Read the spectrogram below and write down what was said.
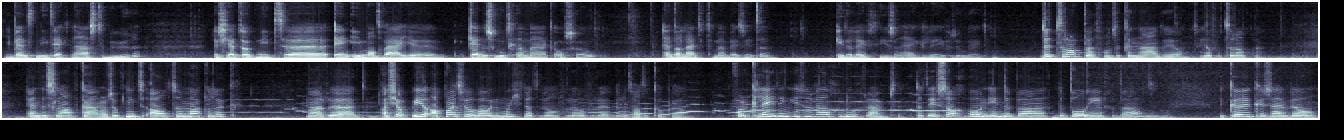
Je bent niet echt naast de buren. Dus je hebt ook niet uh, één iemand waar je kennis moet gaan maken of zo. En dan laat je het er maar bij zitten. Ieder leeft hier zijn eigen leven zo'n beetje. De trappen vond ik een nadeel. Heel veel trappen. En de slaapkamer is ook niet al te makkelijk. Maar uh, als je apart wil wonen, moet je dat wel voor over hebben. Dat had ik ook wel. Voor kleding is er wel genoeg ruimte. Dat is al gewoon in de, de bol ingebouwd. Mhm. De keuken zijn wel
